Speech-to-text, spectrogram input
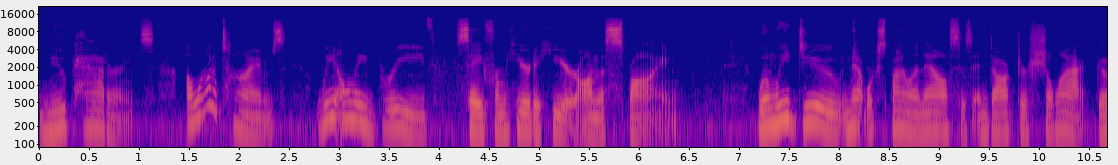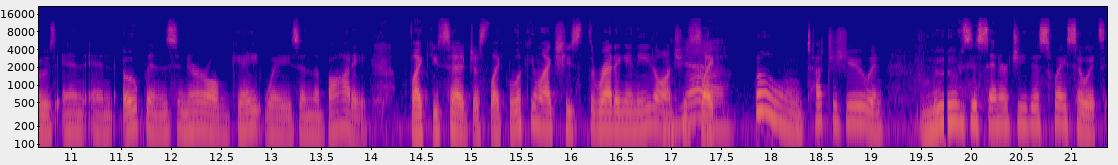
new patterns. A lot of times, we only breathe, say, from here to here on the spine. When we do network spinal analysis and Dr. Shellac goes in and opens neural gateways in the body, like you said, just like looking like she's threading a needle and she's like, boom, touches you and moves this energy this way. So it's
